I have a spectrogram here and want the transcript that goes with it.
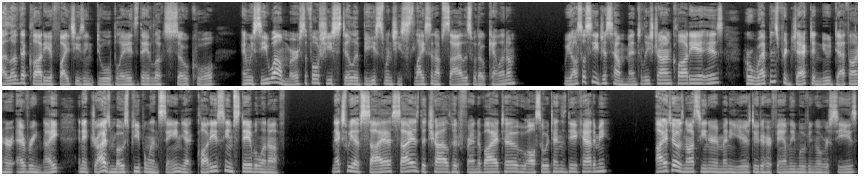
I love that Claudia fights using dual blades, they look so cool. And we see while merciful, she's still a beast when she's slicing up Silas without killing him. We also see just how mentally strong Claudia is. Her weapons project a new death on her every night, and it drives most people insane, yet Claudia seems stable enough. Next, we have Saya. Saya is the childhood friend of Ayato, who also attends the academy. Ayato has not seen her in many years due to her family moving overseas,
